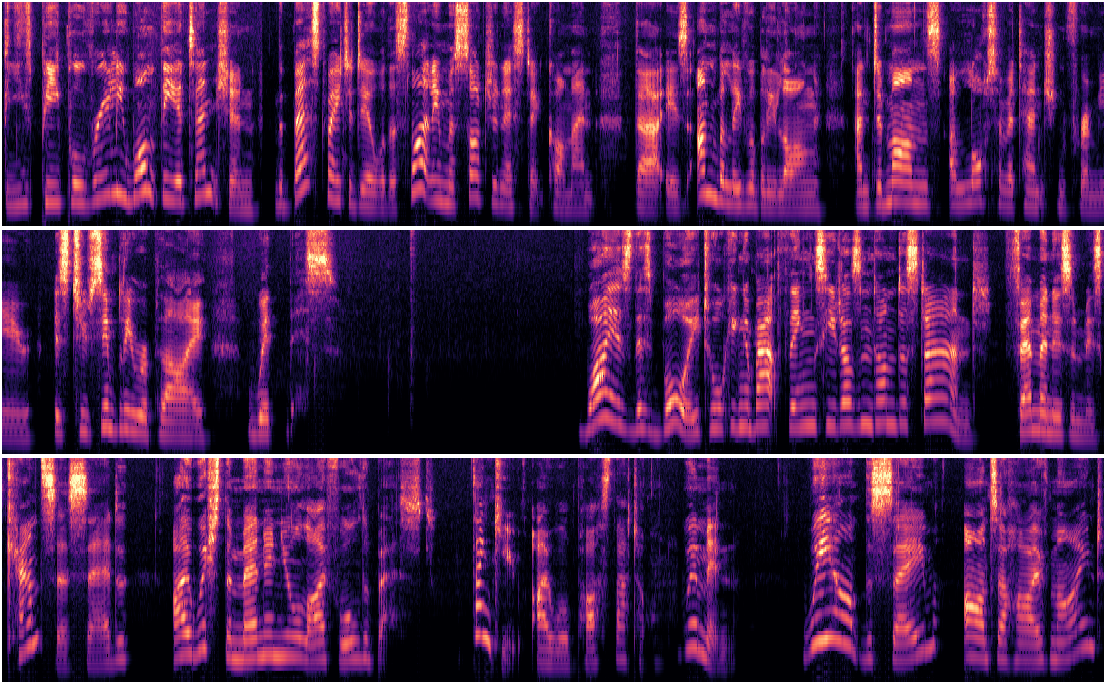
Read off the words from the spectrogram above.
these people really want the attention. The best way to deal with a slightly misogynistic comment that is unbelievably long and demands a lot of attention from you is to simply reply with this. Why is this boy talking about things he doesn't understand? Feminism is cancer said, I wish the men in your life all the best. Thank you, I will pass that on. Women. We aren't the same, aren't a hive mind,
